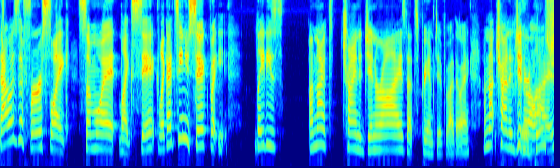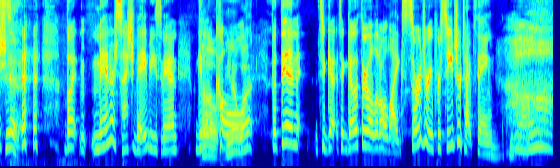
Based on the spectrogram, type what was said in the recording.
That was the first like somewhat like sick. Like I'd seen you sick, but y- ladies, I'm not trying to generalize. That's preemptive, by the way. I'm not trying to generalize. bullshit. but men are such babies, man. We get a little Oh, cold. you know what? But then to go to go through a little like surgery procedure type thing. Mm-hmm.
